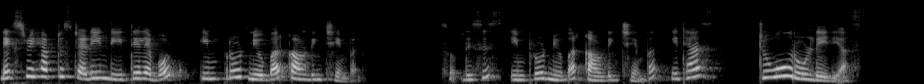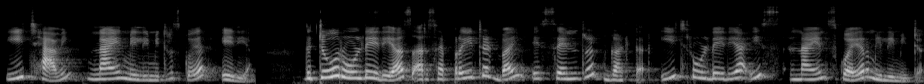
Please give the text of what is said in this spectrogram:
Next we have to study in detail about improved Neubauer counting chamber. So this is improved Neubauer counting chamber. It has two ruled areas, each having 9 millimeter square area. The two ruled areas are separated by a central gutter. Each ruled area is 9 square millimeter.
